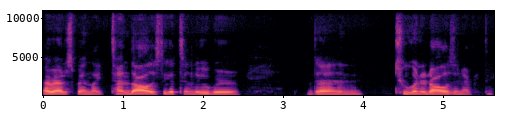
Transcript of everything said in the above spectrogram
I'd rather spend like ten dollars to get to an Uber than two hundred dollars in everything.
